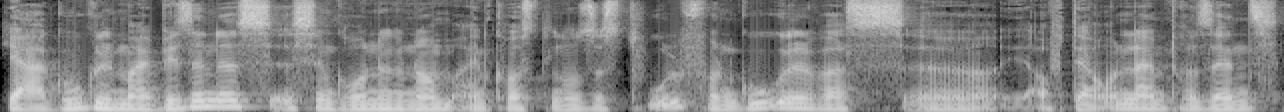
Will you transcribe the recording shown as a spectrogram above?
Ja, Google My Business ist im Grunde genommen ein kostenloses Tool von Google, was äh, auf der Online-Präsenz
